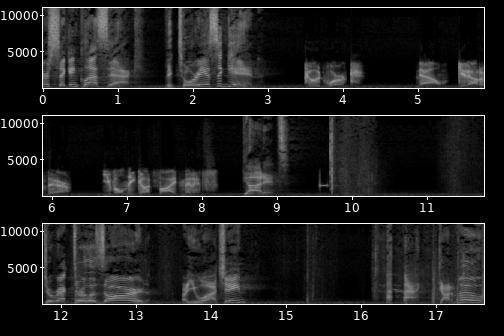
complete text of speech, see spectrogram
Soldier second class Zack. Victorious again. Good work. Now, get out of there. You've only got five minutes. Got it. Director Lazard, are you watching? Gotta move.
